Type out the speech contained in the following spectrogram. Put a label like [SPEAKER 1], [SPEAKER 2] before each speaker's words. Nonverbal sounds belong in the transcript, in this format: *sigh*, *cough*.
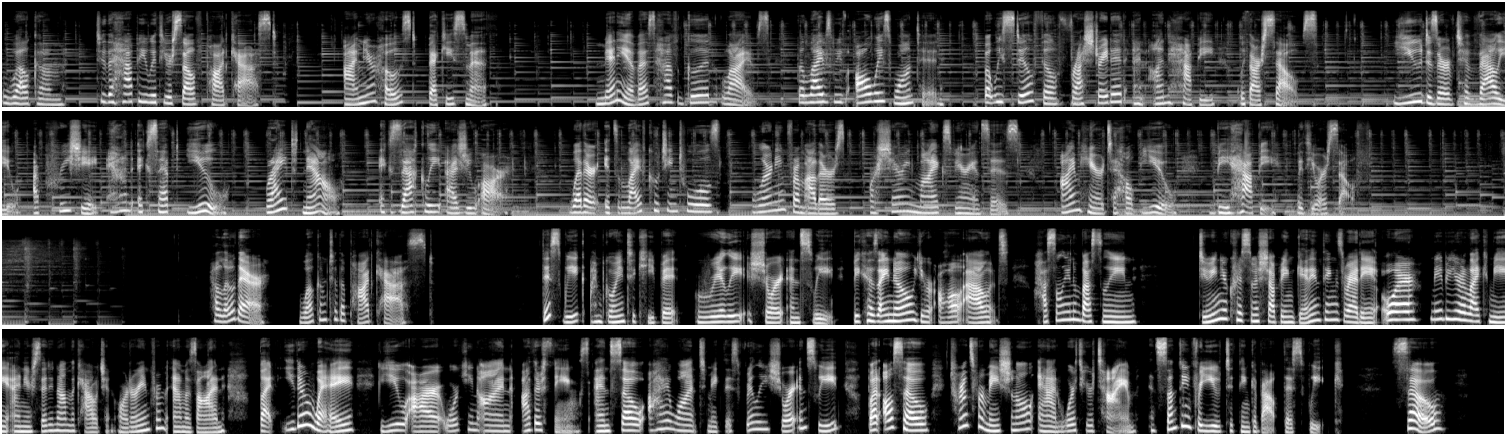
[SPEAKER 1] Welcome to the Happy with Yourself podcast. I'm your host, Becky Smith. Many of us have good lives, the lives we've always wanted, but we still feel frustrated and unhappy with ourselves. You deserve to value, appreciate, and accept you right now, exactly as you are. Whether it's life coaching tools, learning from others, or sharing my experiences, I'm here to help you be happy with yourself. Hello there. Welcome to the podcast. This week, I'm going to keep it really short and sweet because I know you're all out hustling and bustling doing your Christmas shopping, getting things ready, or maybe you're like me and you're sitting on the couch and ordering from Amazon. But either way, you are working on other things. And so I want to make this really short and sweet, but also transformational and worth your time and something for you to think about this week. So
